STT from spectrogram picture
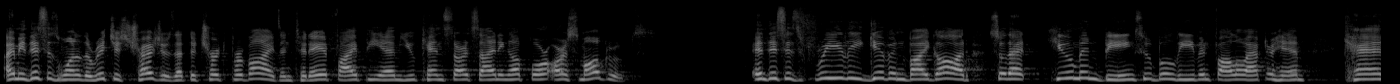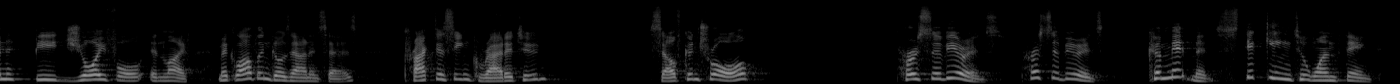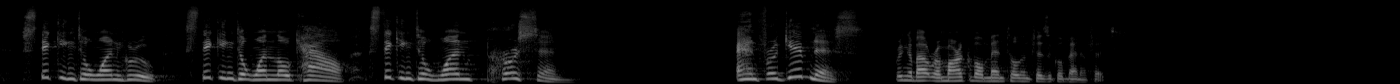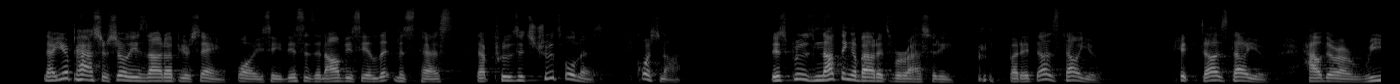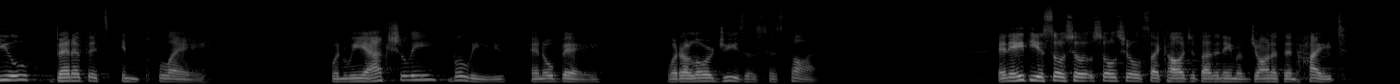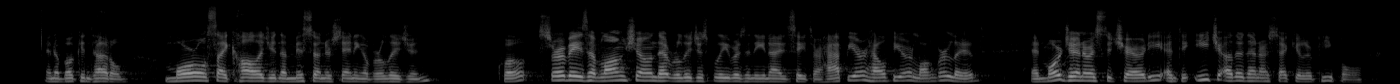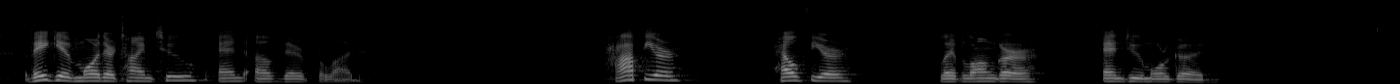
I mean, this is one of the richest treasures that the church provides. And today at 5 p.m., you can start signing up for our small groups. And this is freely given by God so that human beings who believe and follow after Him can be joyful in life. McLaughlin goes on and says practicing gratitude, self control, perseverance, perseverance, commitment, sticking to one thing, sticking to one group, sticking to one locale, sticking to one person, and forgiveness bring about remarkable mental and physical benefits. Now, your pastor surely is not up here saying, well, you see, this is an obviously a litmus test that proves its truthfulness. Of course not. This proves nothing about its veracity, but it does tell you, it does tell you how there are real benefits in play when we actually believe and obey what our Lord Jesus has taught. An atheist social, social psychologist by the name of Jonathan Haidt, in a book entitled Moral Psychology and the Misunderstanding of Religion, quote, surveys have long shown that religious believers in the United States are happier, healthier, longer lived, and more generous to charity and to each other than our secular people. They give more their time to and of their blood. Happier, healthier, live longer, and do more good.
